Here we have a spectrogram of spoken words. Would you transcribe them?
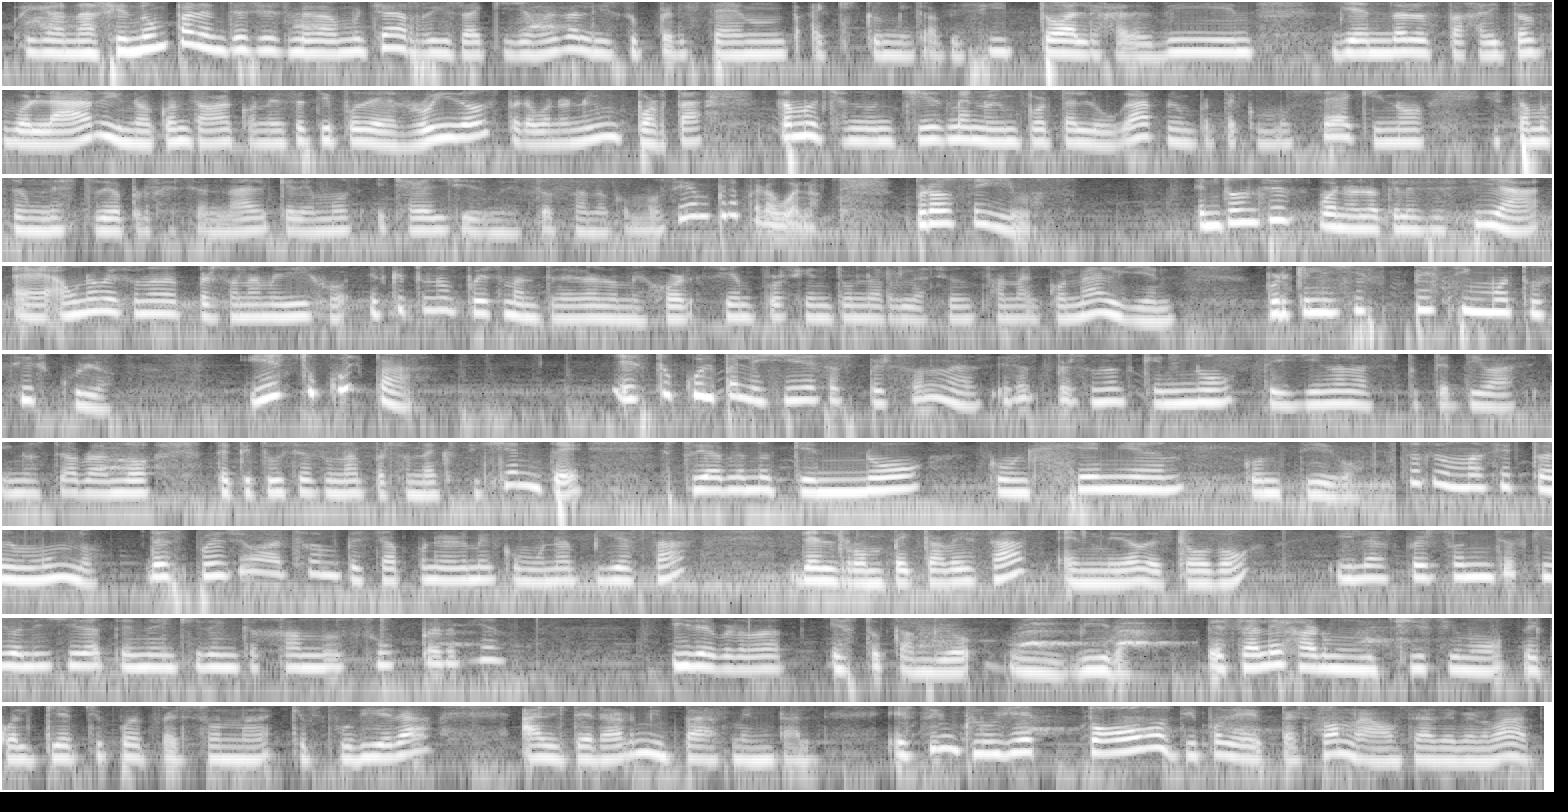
Oigan, haciendo un paréntesis, me da mucha risa que yo me salí súper zen aquí con mi cafecito al jardín, viendo los pajaritos volar y no contaba con ese tipo de ruidos, pero bueno, no importa, estamos echando un chisme, no importa el lugar, no importa cómo sea, aquí no estamos en un estudio profesional, queremos echar el chismecito sano como siempre, pero bueno, proseguimos. Entonces, bueno, lo que les decía, eh, a una vez una persona me dijo, es que tú no puedes mantener a lo mejor 100% una relación sana con alguien porque eliges pésimo tu círculo. Y es tu culpa. Es tu culpa elegir esas personas, esas personas que no te llenan las expectativas. Y no estoy hablando de que tú seas una persona exigente, estoy hablando que no congenian contigo. Esto es lo más cierto del mundo. Después yo empecé a ponerme como una pieza del rompecabezas en medio de todo. Y las personitas que yo eligiera tenían que ir encajando súper bien. Y de verdad, esto cambió mi vida. Empecé a alejar muchísimo de cualquier tipo de persona que pudiera alterar mi paz mental. Esto incluye todo tipo de persona, o sea, de verdad.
